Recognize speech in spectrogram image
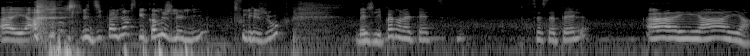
Aea. je le dis pas bien parce que comme je le lis tous les jours, ben je l'ai pas dans la tête. Ça s'appelle Aeaea.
